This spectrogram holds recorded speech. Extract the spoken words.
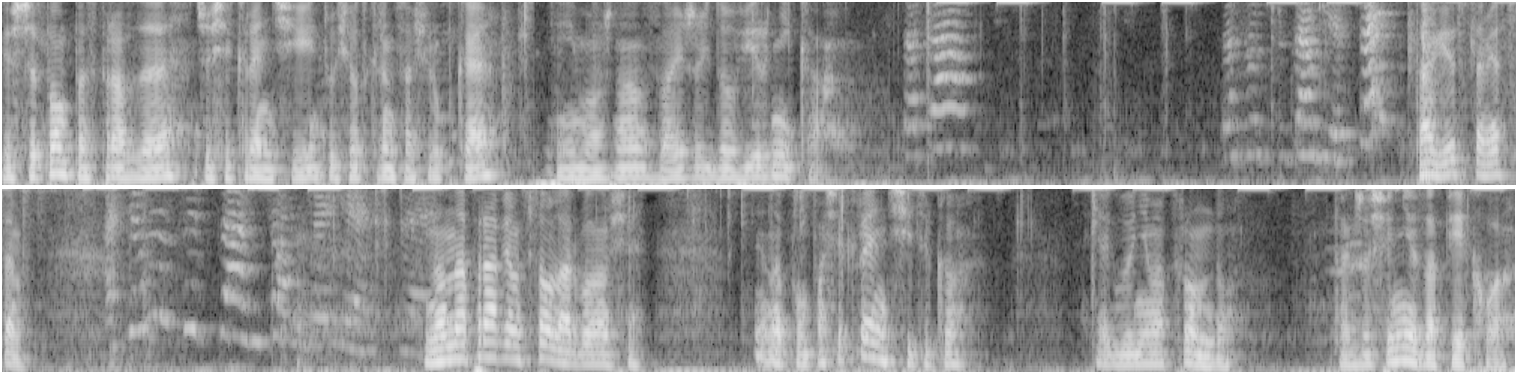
Jeszcze pompę sprawdzę, czy się kręci. Tu się odkręca śrubkę i można zajrzeć do wirnika. Tak, jestem, jestem. No naprawiam solar, bo nam się... Nie no, pompa się kręci, tylko jakby nie ma prądu. Także się nie zapiekła.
